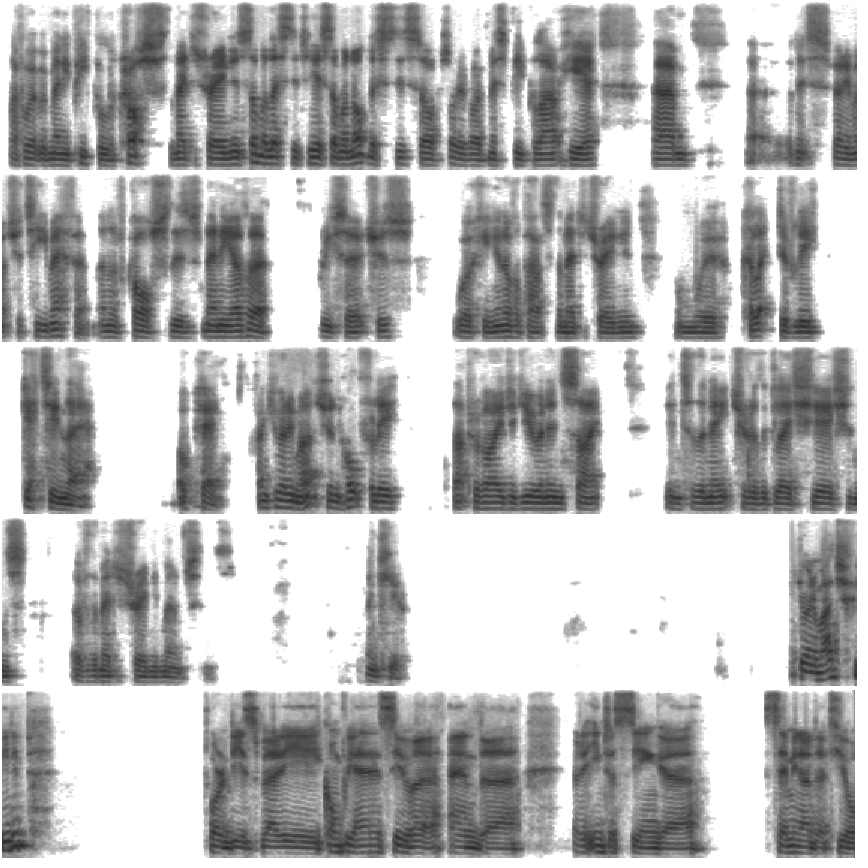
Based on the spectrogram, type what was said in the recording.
I've worked with many people across the Mediterranean. Some are listed here, some are not listed. So sorry if I've missed people out here. Um, uh, and it's very much a team effort. And of course, there's many other researchers working in other parts of the Mediterranean, and we're collectively getting there. Okay, thank you very much, and hopefully that provided you an insight into the nature of the glaciations of the Mediterranean mountains. Thank you. Thank you very much, Philip, for this very comprehensive uh, and uh, very interesting uh, seminar that you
